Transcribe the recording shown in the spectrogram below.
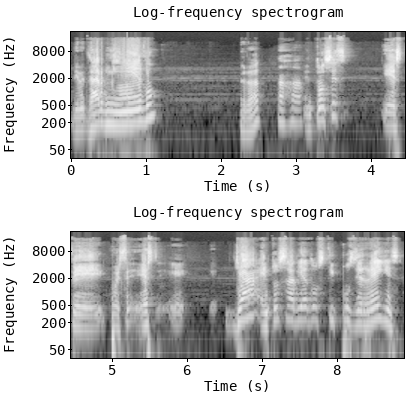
de dar miedo, ¿verdad? Ajá. Entonces, este, pues, este, eh, ya, entonces había dos tipos de reyes,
